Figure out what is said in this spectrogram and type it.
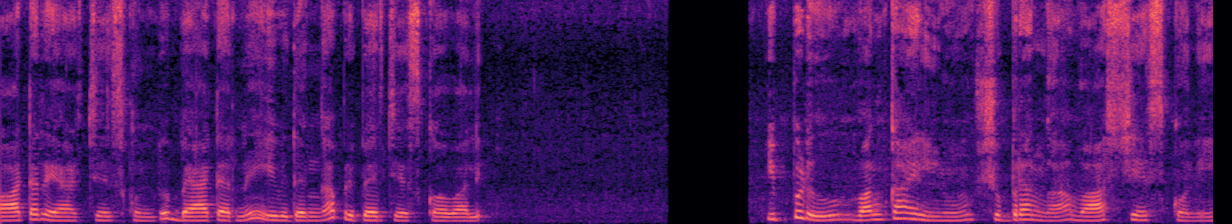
వాటర్ యాడ్ చేసుకుంటూ బ్యాటర్ని ఈ విధంగా ప్రిపేర్ చేసుకోవాలి. ఇప్పుడు వంకాయలను శుభ్రంగా వాష్ చేసుకొని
